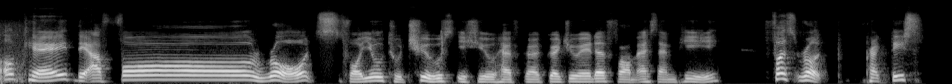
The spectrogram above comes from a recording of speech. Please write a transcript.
Okay, there are four roads for you to choose if you have uh, graduated from SMP. First road, practice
